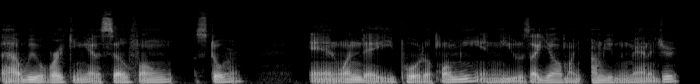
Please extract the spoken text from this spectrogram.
Uh, we were working at a cell phone store, and one day he pulled up on me and he was like, Yo, I'm, I'm your new manager.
